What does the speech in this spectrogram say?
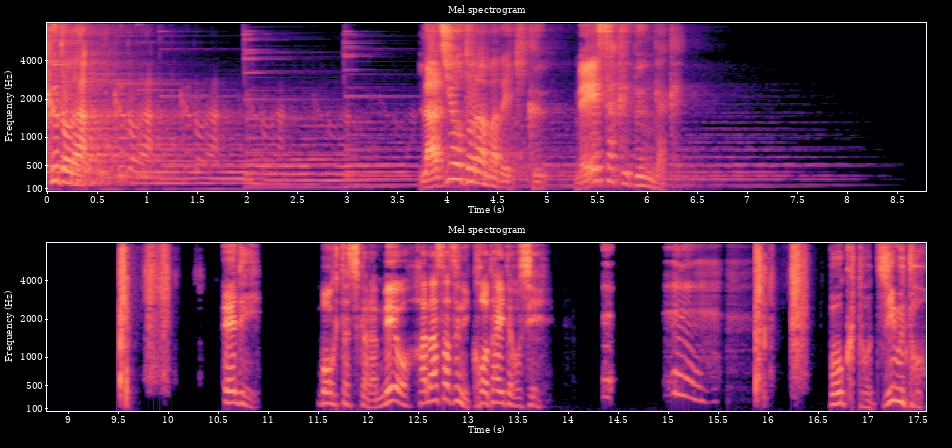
聞くドラ」ラジオドラマで聞く名作文学。エディ僕たちから目を離さずに答えてほしい。ええ僕とジムと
